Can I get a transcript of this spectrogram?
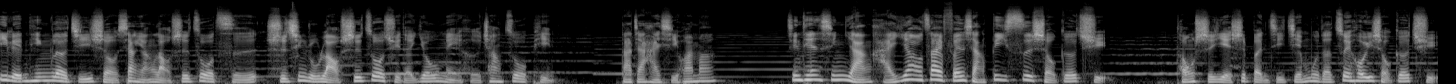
一连听了几首向阳老师作词、石清如老师作曲的优美合唱作品，大家还喜欢吗？今天新阳还要再分享第四首歌曲，同时也是本集节目的最后一首歌曲《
